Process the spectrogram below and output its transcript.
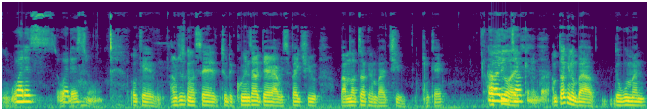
What is what is Okay, I'm just gonna say to the queens out there, I respect you, but I'm not talking about you. Okay, who I are you like- talking about? I'm talking about the woman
